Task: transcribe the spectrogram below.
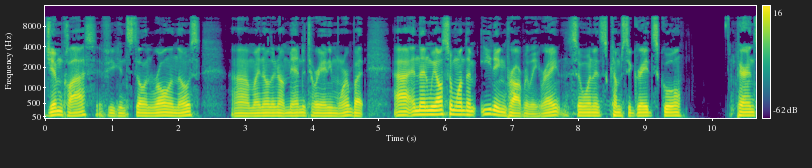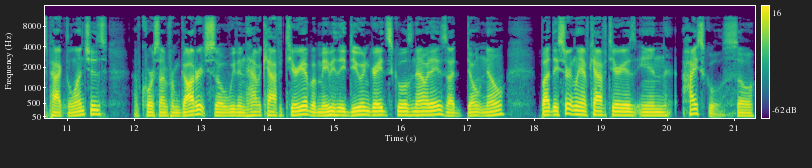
gym class, if you can still enroll in those. Um, I know they're not mandatory anymore, but uh, and then we also want them eating properly, right? So when it comes to grade school, parents pack the lunches. Of course, I'm from Goderich, so we didn't have a cafeteria, but maybe they do in grade schools nowadays. I don't know, but they certainly have cafeterias in high schools. So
